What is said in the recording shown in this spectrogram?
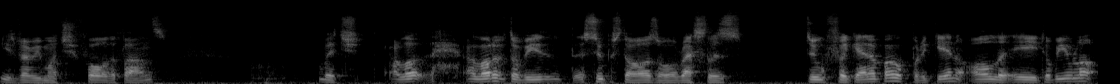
he's very much for the fans. Which a lot a lot of W the superstars or wrestlers do forget about. But again, all the AEW lot,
